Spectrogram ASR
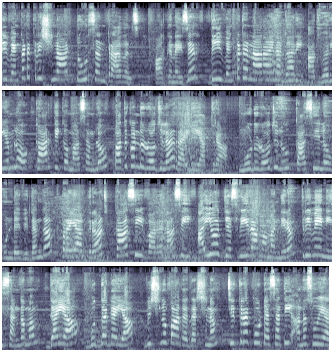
Shri Venkatakrishna tours and travels. Organiser D Venkata Narayana garu ఆధ్వర్యంలో కార్తీక మాసంలో పదకొండు రోజుల రైలు యాత్ర. మూడు రోజులు కాశీలో ఉండే విధంగా ప్రయాగ్రాజ్ కాశీ వారణాసి అయోధ్య శ్రీరామ మందిరం త్రివేణి సంగమం గయా బుద్ధగయ విష్ణుపాద దర్శనం చిత్రకూట సతి అనసూయ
